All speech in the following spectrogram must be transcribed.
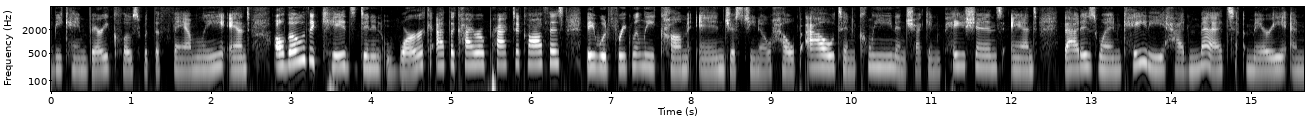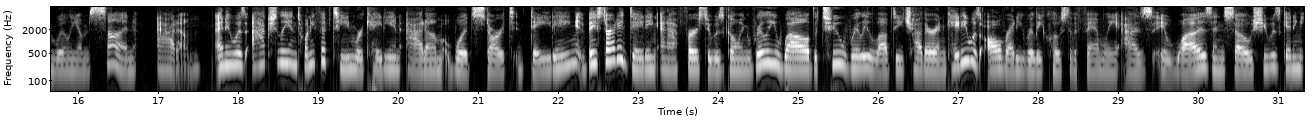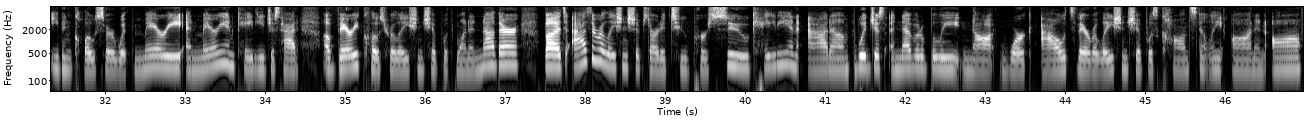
became very close with the family. And although the kids didn't work at the chiropractic office, they would frequently come in just, you know, help out and clean and check in patients. And that is when Katie had met Mary and William's son, son Adam. And it was actually in 2015 where Katie and Adam would start dating. They started dating, and at first it was going really well. The two really loved each other, and Katie was already really close to the family as it was. And so she was getting even closer with Mary, and Mary and Katie just had a very close relationship with one another. But as the relationship started to pursue, Katie and Adam would just inevitably not work out. Their relationship was constantly on and off.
